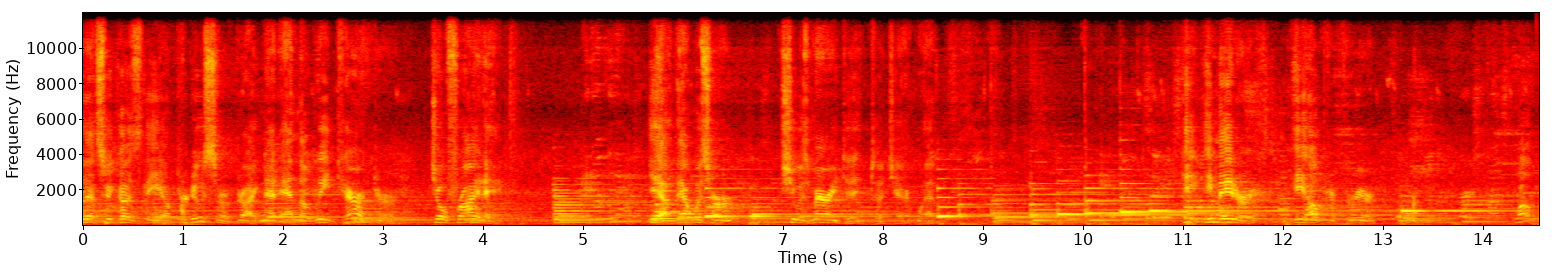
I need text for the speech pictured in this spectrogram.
that's because the uh, producer of Dragnet and the lead character, Joe Friday. Yeah, that was her. She was married to, to Jack Webb. He, he made her. He helped her career. Well,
